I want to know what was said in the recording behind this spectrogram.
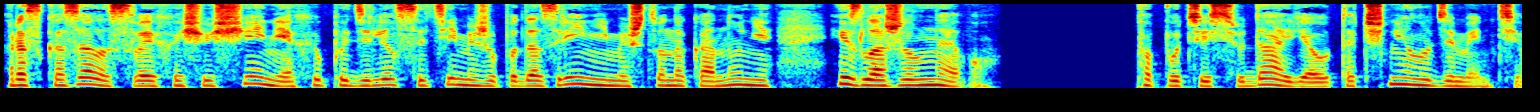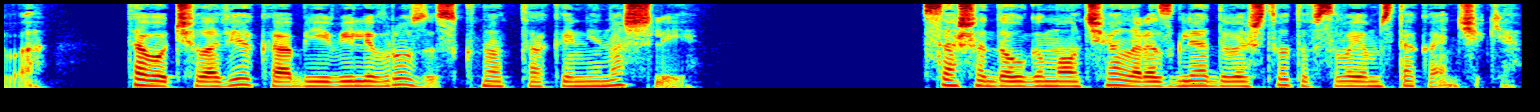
рассказал о своих ощущениях и поделился теми же подозрениями, что накануне изложил Неву. По пути сюда я уточнил у Дементьева. Того человека объявили в розыск, но так и не нашли. Саша долго молчала, разглядывая что-то в своем стаканчике.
